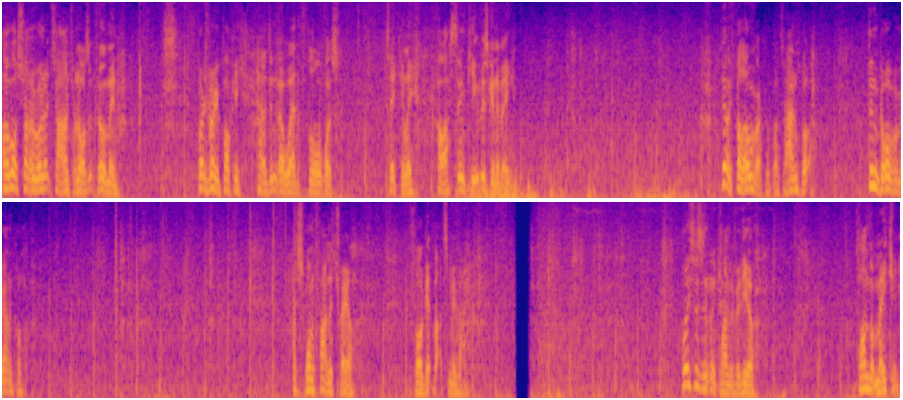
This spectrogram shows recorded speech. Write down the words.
and I was trying to run at times when I wasn't filming, but it's very boggy and I didn't know where the floor was particularly, how I think it was going to be. Nearly fell over a couple of times, but didn't go over my ankle. I just want to find a trail before I get back to my van. Well, this isn't the kind of video planned on making.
